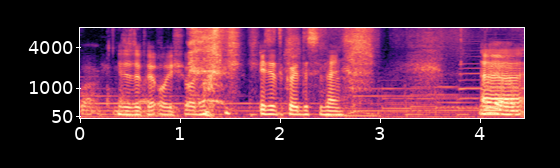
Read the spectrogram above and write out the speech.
фак. И ты такой, ой, еще одна. И ты такой, до свидания. Э,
